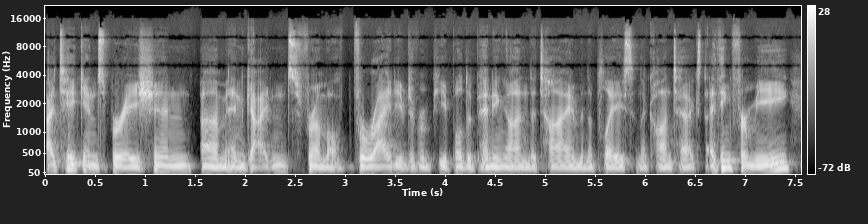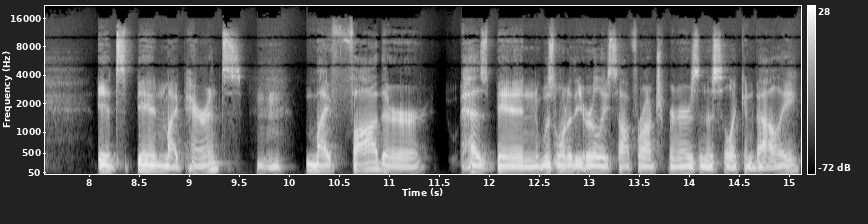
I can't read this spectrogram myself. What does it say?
I take inspiration um, and guidance from a variety of different people depending on the time and the place and the context. I think for me, it's been my parents. Mm-hmm. My father has been was one of the early software entrepreneurs in the Silicon Valley,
